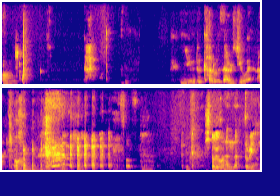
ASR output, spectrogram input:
ーうんなるほゆるカルザルジオやな、今日。そうっすね。人おらんなっとるやん。い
